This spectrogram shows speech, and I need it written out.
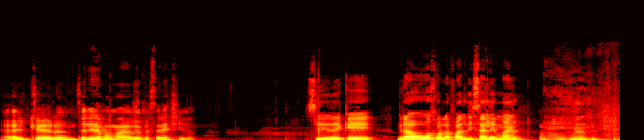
Ay, cabrón. Sería de mamá, güey, pues estaría chido. Sí, de que grabo bajo la falda y sale mal.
